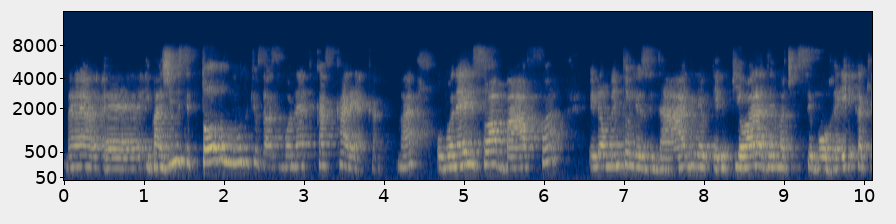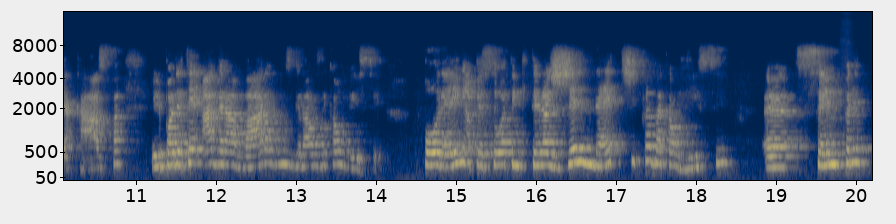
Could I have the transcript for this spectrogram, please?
né? É, imagine se todo mundo que usasse boné ficasse careca, né? O boné ele só abafa ele aumenta a oleosidade, ele piora a dermatite seborreica, que é a caspa, ele pode até agravar alguns graus de calvície. Porém, a pessoa tem que ter a genética da calvície é, sempre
